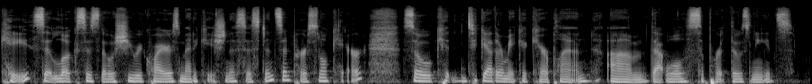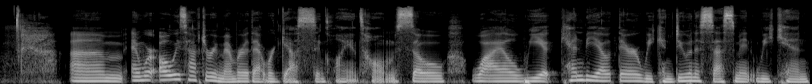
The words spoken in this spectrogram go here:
case, it looks as though she requires medication assistance and personal care. So c- together, make a care plan um, that will support those needs. Um, and we always have to remember that we're guests in clients' homes. So while we can be out there, we can do an assessment, we can,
